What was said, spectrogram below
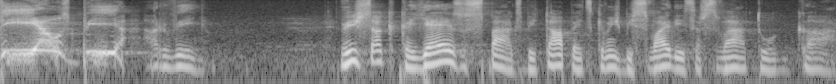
Dievs bija ar viņu. Viņš saka, ka Jēzus spēks bija tāpēc, ka viņš bija svaidīts ar svēto garu.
